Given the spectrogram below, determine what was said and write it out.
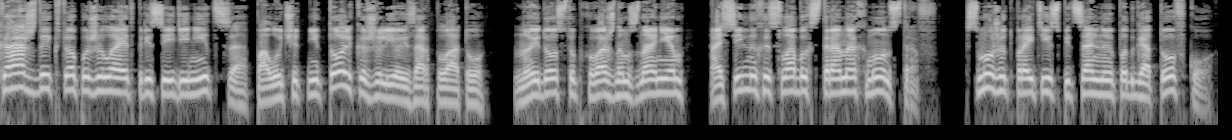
Каждый, кто пожелает присоединиться, получит не только жилье и зарплату, но и доступ к важным знаниям о сильных и слабых сторонах монстров, сможет пройти специальную подготовку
